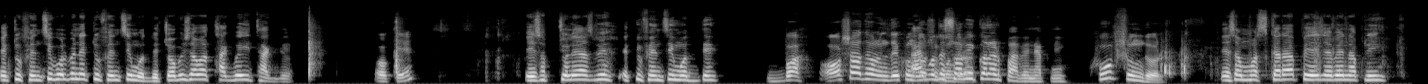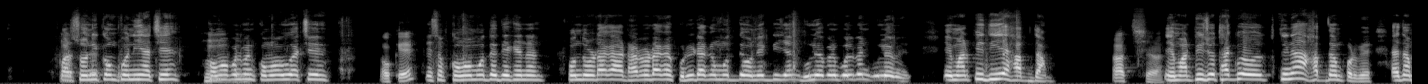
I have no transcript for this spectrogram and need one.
একটু ফেন্সি বলবেন একটু ফেন্সির মধ্যে। চব্বিশ আবার থাকবেই থাকবে। ওকে। এসব চলে আসবে একটু ফেন্সির মধ্যে। বাহ অসাধারণ। দেখুন দর্শক মধ্যে সবই কালার পাবেন আপনি। খুব সুন্দর। এসব মস্কারা পেয়ে যাবেন আপনি। পার্সোনি আচ্ছা। কোম্পানি আছে। কমা বলবেন কমাও আছে। ওকে। এসব কমার মধ্যে দেখে নেন। পনেরো টাকা আঠারো টাকা কুড়ি টাকার মধ্যে অনেক ডিজাইন ভুলেবেন বলবেন ভুলেবেন এমআরপি দিয়ে হাফ দাম। আচ্ছা। এমআরপি যে থাকবে কিনা হাফ দাম পড়বে। একদম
